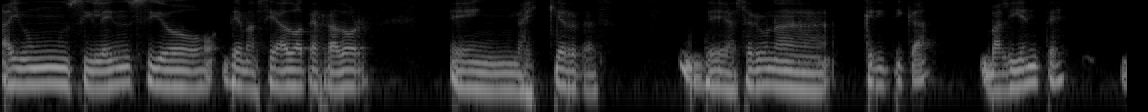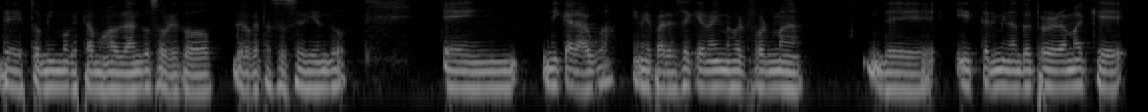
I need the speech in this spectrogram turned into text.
hay un silencio demasiado aterrador en las izquierdas de hacer una crítica valiente de esto mismo que estamos hablando, sobre todo de lo que está sucediendo en Nicaragua. Y me parece que no hay mejor forma de ir terminando el programa que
